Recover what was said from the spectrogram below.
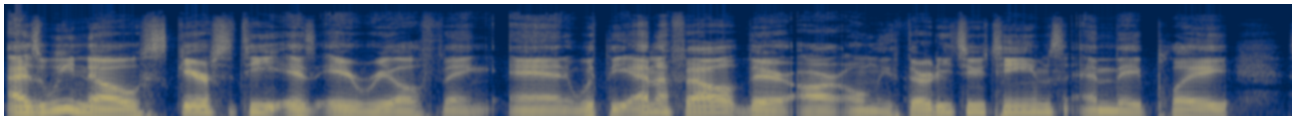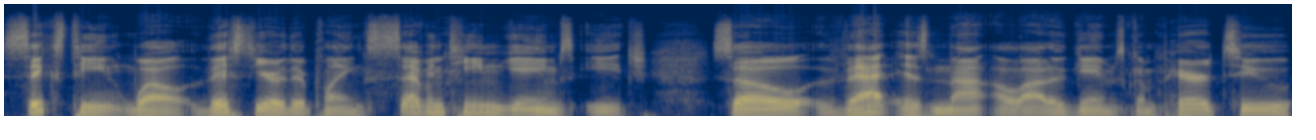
As we know, scarcity is a real thing. And with the NFL, there are only 32 teams and they play 16. Well, this year they're playing 17 games each. So that is not a lot of games compared to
